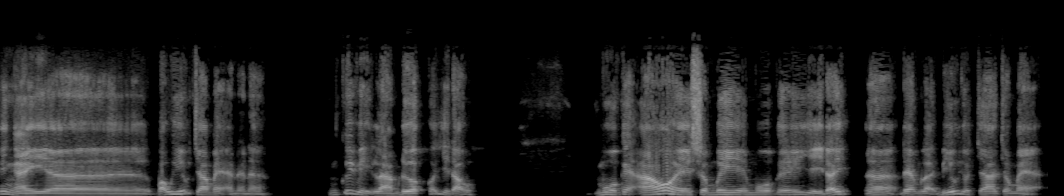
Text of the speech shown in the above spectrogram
Cái ngày uh, báo hiếu cha mẹ này nè quý vị làm được có gì đâu. Mua cái áo hay sơ mi hay mua cái gì đấy à, đem lại biếu cho cha cho mẹ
